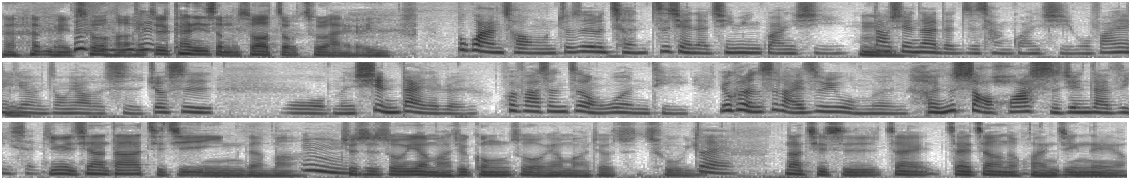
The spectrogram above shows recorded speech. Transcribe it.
没错啊，就是看你什么时候走出来而已。不管从就是成之前的亲密关系嗯到现在的职场关系，我发现一件很重要的事，就是我们现代的人会发生这种问题，有可能是来自于我们很少花时间在自己身上。因为现在大家汲汲营营的嘛，嗯就是说要么就工作，要么就是出游。对，那其实在，在这样的环境内哦，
